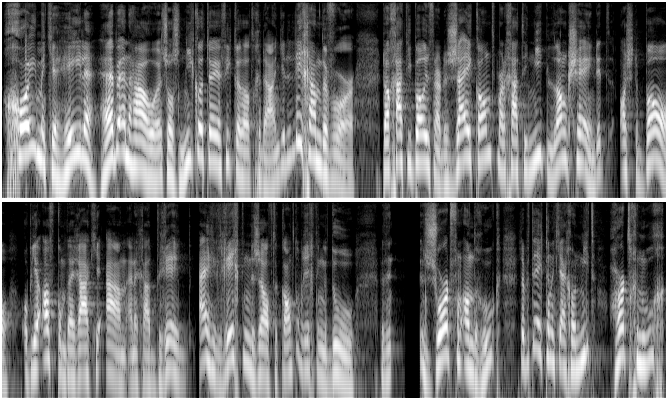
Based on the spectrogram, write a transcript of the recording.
Gooi met je hele hebben en houden, zoals Nico Tejafico dat had gedaan, je lichaam ervoor. Dan gaat die bal even naar de zijkant, maar dan gaat hij niet langs. Dit, als de bal op je afkomt, dan raak je aan en dan gaat eigenlijk richting dezelfde kant op, richting het doel. Met een, een soort van andere hoek. Dat betekent dat jij gewoon niet hard genoeg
